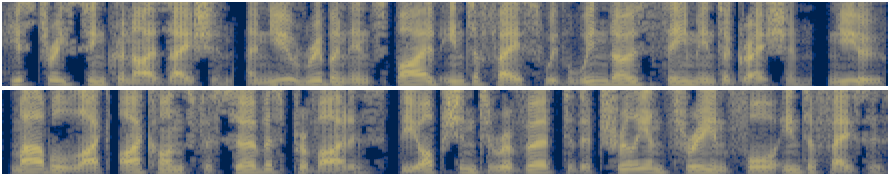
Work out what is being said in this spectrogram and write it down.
history synchronization, a new ribbon-inspired interface with Windows theme integration, new marble-like icons for service providers, the option to revert to the Trillian 3 and 4 interfaces,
